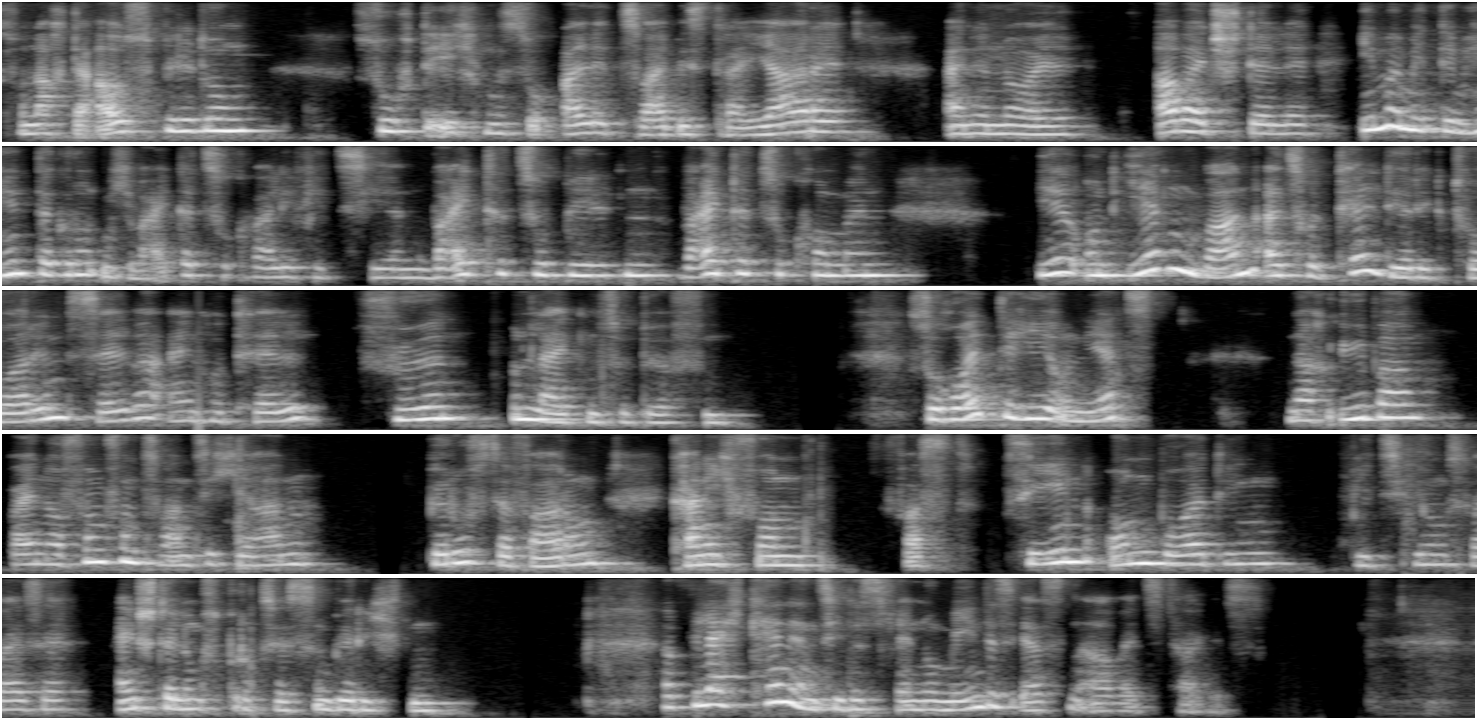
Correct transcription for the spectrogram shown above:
So nach der Ausbildung suchte ich mir so alle zwei bis drei Jahre eine neue Arbeitsstelle, immer mit dem Hintergrund, mich weiter zu qualifizieren, weiterzubilden, weiterzukommen und irgendwann als Hoteldirektorin selber ein Hotel führen und leiten zu dürfen. So heute, hier und jetzt, nach über beinahe 25 Jahren Berufserfahrung kann ich von fast zehn Onboarding- bzw. Einstellungsprozessen berichten. Vielleicht kennen Sie das Phänomen des ersten Arbeitstages.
